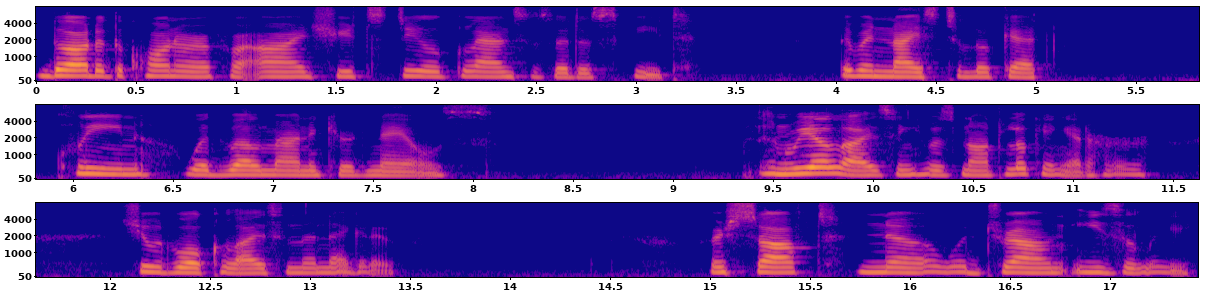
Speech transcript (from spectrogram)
Though of the corner of her eye she'd steal glances at his feet. They were nice to look at, clean with well manicured nails. And realizing he was not looking at her, she would vocalize in the negative. Her soft no would drown easily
